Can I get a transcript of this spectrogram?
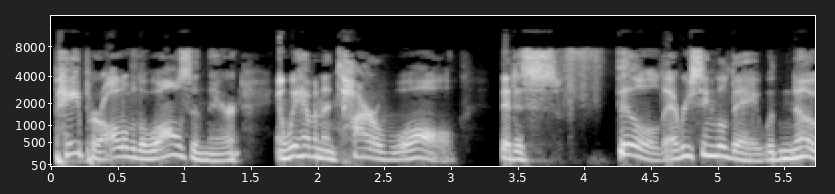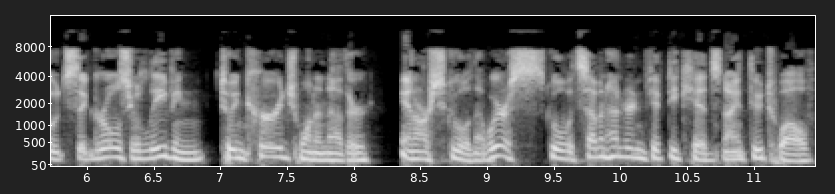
paper all over the walls in there, and we have an entire wall that is filled every single day with notes that girls are leaving to encourage one another in our school. Now, we're a school with 750 kids, 9 through 12.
